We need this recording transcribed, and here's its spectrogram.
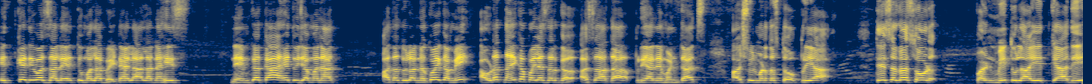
इतके दिवस झाले तू मला भेटायला आला नाहीस. नेमकं काय आहे तुझ्या मनात? आता तुला नको आहे का मी? आवडत नाही का पहिल्यासारखं? असं आता प्रियाने म्हणताच अश्विन म्हणत असतो प्रिया ते सगळं सोड पण मी तुला इतक्या आधी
